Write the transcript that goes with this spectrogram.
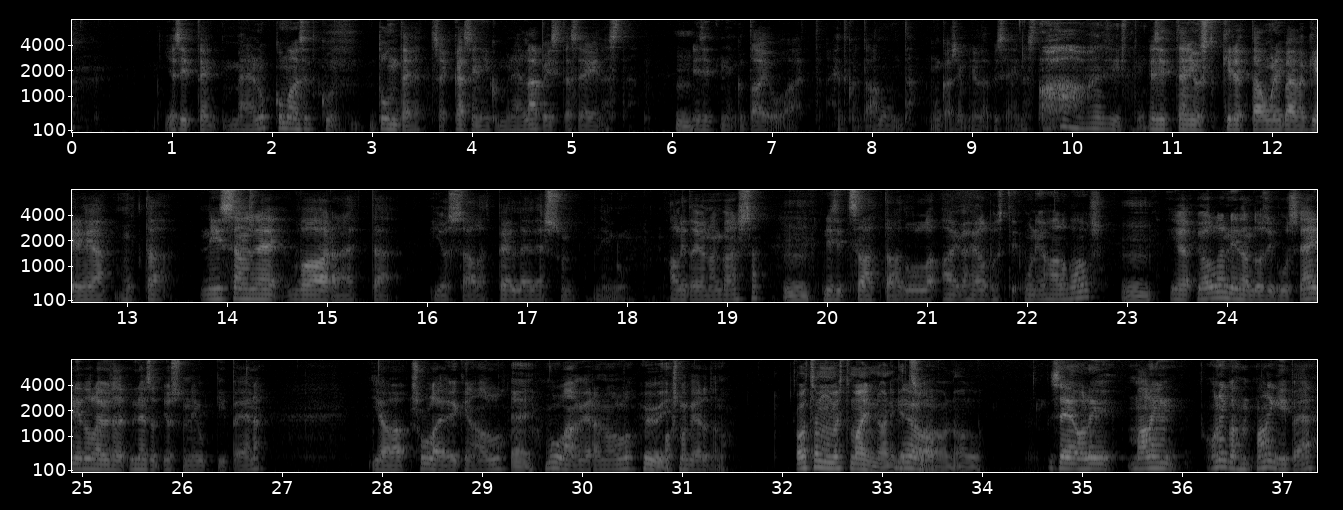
Ja sitten menee nukkumaan, sit kun tuntee, että se käsi niinku menee läpi sitä seinästä, Mm. niin sitten niinku tajuaa, että hetken tää on unta, mun käsi meni läpi seinästä. Ah, vähän siistiä. Ja sitten just kirjoittaa unipäiväkirjoja, mutta niissä on se vaara, että jos sä alat pelleille sun niin kuin, alitajunnan kanssa, Mm, niin sit saattaa tulla aika helposti unihalvaus. mm. Ja jollain niitä on tosi usein, niitä tulee yleensä, yleensä jos on niinku kipeänä. Ja sulla ei ikinä ollut. Ei. Mulla on kerran ollut. Hyi. Onks mä kertonut? Oot sä mun mielestä maininnut ainakin, että sulla on ollut. Se oli, mä olin, olinko, mä olin kipeä.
